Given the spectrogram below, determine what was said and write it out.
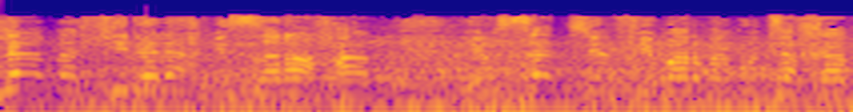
لا مثيل له بصراحة. يسجل في مرمى المنتخب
